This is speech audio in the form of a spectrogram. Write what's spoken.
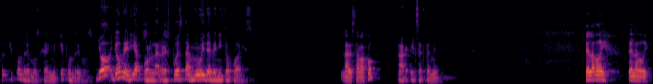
¿Qué- ¿Qué pondremos, Jaime? ¿Qué pondremos? Yo, yo me iría por la respuesta muy de Benito Juárez. ¿La de hasta abajo? Ah, exactamente. Te la doy, te la doy.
